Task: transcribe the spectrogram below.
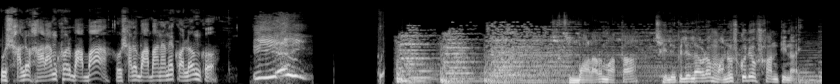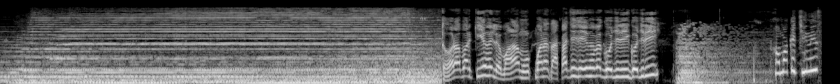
ও শালো হারাম খোর বাবা ও শালো বাবা নামে কলঙ্ক। মারার মাথা ছেলে পেলে ওরা মানুষ করেও শান্তি নাই। আবার মারা মুখ মানে তাকাচ্ছিস এইভাবে গজরি গজরি। আমাকে চিনিস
